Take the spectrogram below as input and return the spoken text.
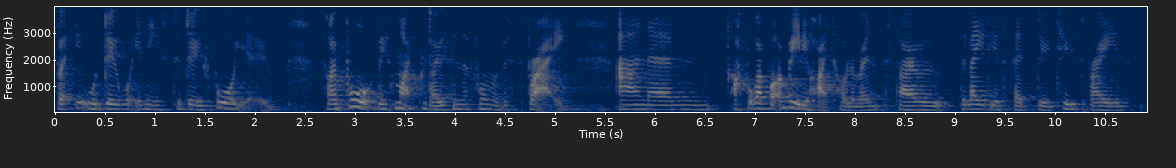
but it will do what it needs to do for you. So I bought this microdose in the form of a spray. And um, I thought, well, I've got a really high tolerance. So the lady had said, do two sprays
